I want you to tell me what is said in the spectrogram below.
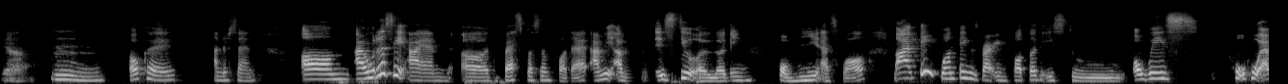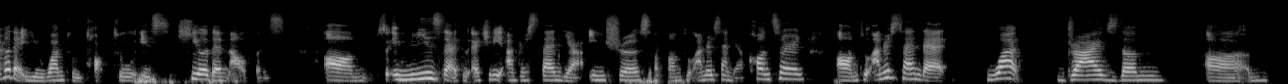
Yeah. Mm. okay. Understand. Um i wouldn't say i am uh, the best person for that. I mean I'm, it's still a learning for me as well. But i think one thing is very important is to always whoever that you want to talk to is hear them out first um, so it means that to actually understand their interest, um, to understand their concern, um, to understand that what drives them, um,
